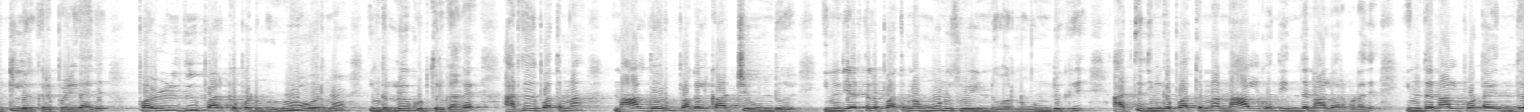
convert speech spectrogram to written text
எட்டில் இருக்கிற பிழை தான் இது. பழுது பார்க்கப்படும் லூ வரணும் இங்கே லூ கொடுத்துருக்காங்க. அடுத்தது பார்த்தோம்னா நாள்தோறும் பகல் காட்சி உண்டு. இந்த இடத்துல பார்த்தோம்னா மூணு சுழி இன்னும் வரணும் உண்டுக்கு. அடுத்தது இங்கே பார்த்தோம்னா நாளுக்கு வந்து இந்த நாள் வரக்கூடாது. இந்த நாள் போட்டால் இந்த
